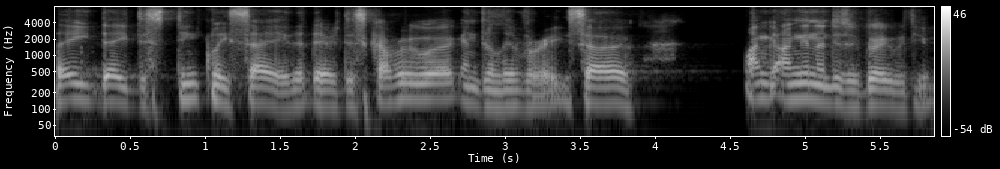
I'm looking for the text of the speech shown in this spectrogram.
they they distinctly say that there's discovery work and delivery. So I'm I'm going to disagree with you.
